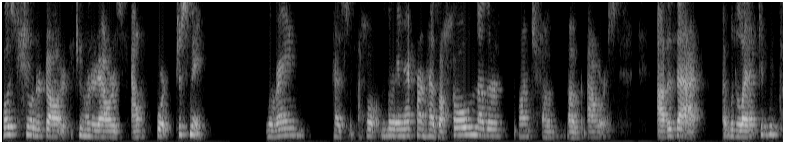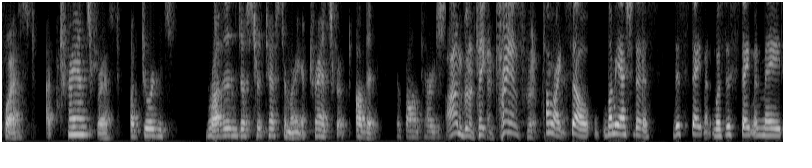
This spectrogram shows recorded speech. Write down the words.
close to two hundred dollars, two hundred hours out of court, just me. Lorraine has, whole- Lorraine Efron has a whole nother bunch of, of hours. Out of that, I would like to request a transcript of Jordan's, rather than just her testimony, a transcript of it, voluntary. I'm gonna take a transcript. All right, so let me ask you this. This statement, was this statement made,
